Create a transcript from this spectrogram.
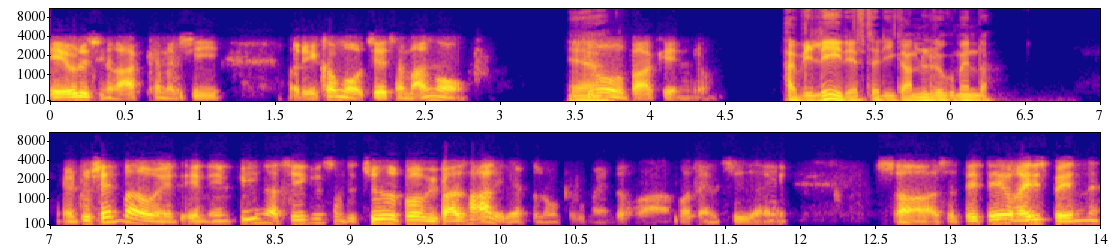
hæve sin ret, kan man sige. Og det kommer over til at tage mange år. Ja. Det må man bare kende jo. Har vi let efter de gamle dokumenter? Ja, du sendte mig jo en, en, en fin artikel, som det tyder på, at vi faktisk har lidt efter nogle dokumenter fra, fra den tid af. Så, så det, det er jo rigtig spændende.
